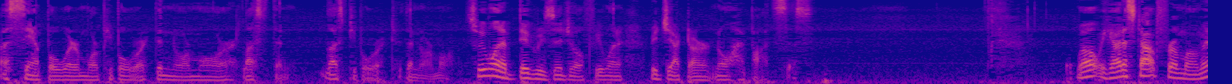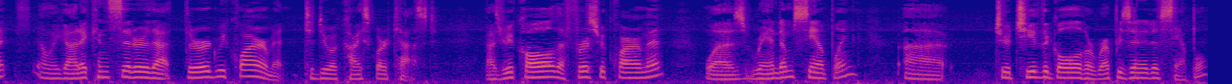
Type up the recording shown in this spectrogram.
a sample where more people work than normal or less than less people work than normal. So we want a big residual if we want to reject our null hypothesis. Well, we got to stop for a moment and we got to consider that third requirement to do a chi-square test. As you recall, the first requirement was random sampling uh, to achieve the goal of a representative sample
